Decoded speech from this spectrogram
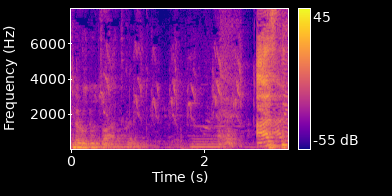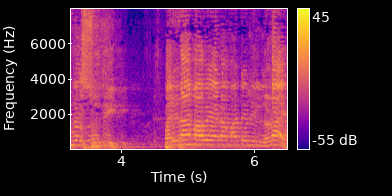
ખેડૂત ઊંચો હાથ કરે આજ દિવસ સુધી પરિણામ આવે એના માટેની લડાઈ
